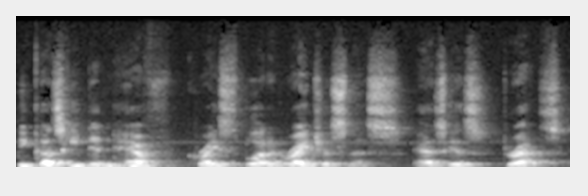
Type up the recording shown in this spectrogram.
because he didn't have Christ's blood and righteousness as his dress.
